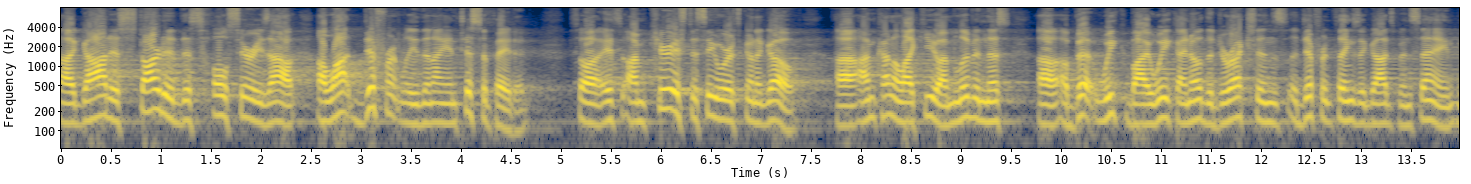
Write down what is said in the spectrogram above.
Uh, God has started this whole series out a lot differently than I anticipated. So I'm curious to see where it's going to go. Uh, I'm kind of like you. I'm living this uh, a bit week by week. I know the directions, the different things that God's been saying.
